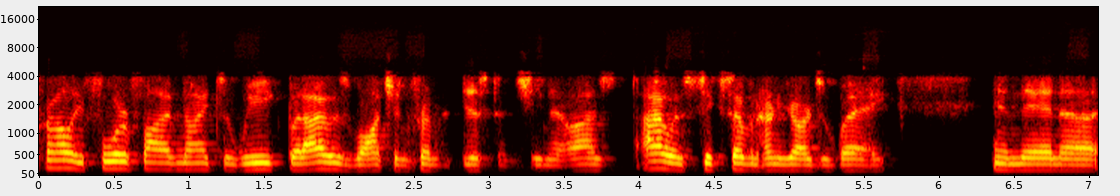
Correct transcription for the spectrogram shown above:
probably four or five nights a week, but I was watching from the distance. You know, I was I was six, seven hundred yards away, and then uh,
